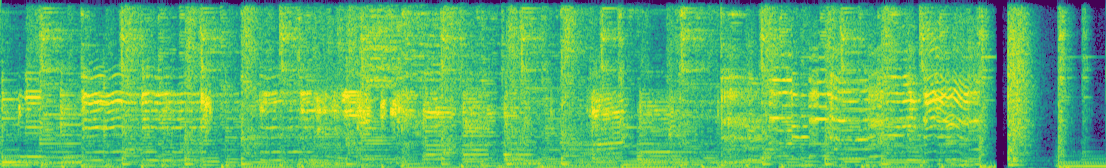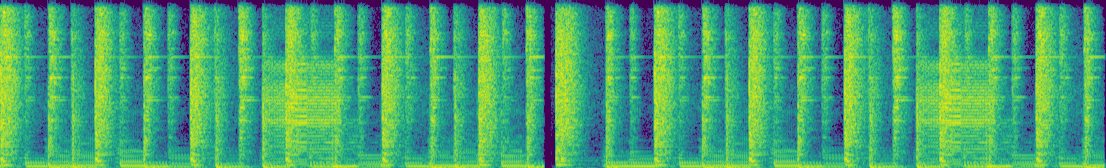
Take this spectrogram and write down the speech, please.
Música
